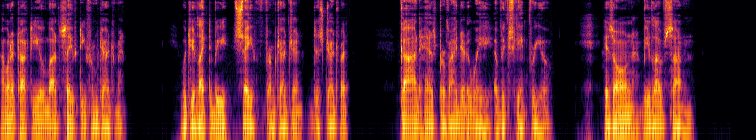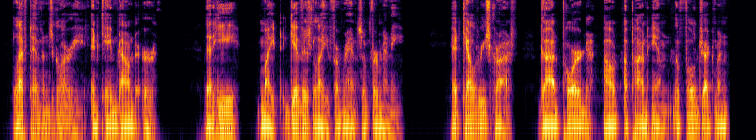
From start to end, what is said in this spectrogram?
I want to talk to you about safety from judgment. Would you like to be safe from judgment, this judgment? God has provided a way of escape for you. His own beloved Son left heaven's glory and came down to earth, that he might give his life a ransom for many. At Calvary's cross, God poured out upon him the full judgment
